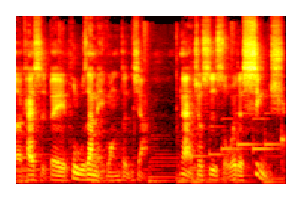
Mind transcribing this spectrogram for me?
呃，开始被曝露在镁光灯下，那也就是所谓的性学。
